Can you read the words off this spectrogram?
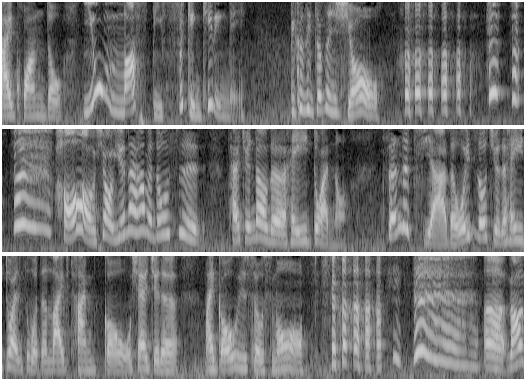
Taekwondo, you must be freaking kidding me, because it doesn't show. 好好笑，原来他们都是跆拳道的黑段哦，真的假的？我一直都觉得黑段是我的 lifetime goal，我现在觉得 my goal is so small。呃，然后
